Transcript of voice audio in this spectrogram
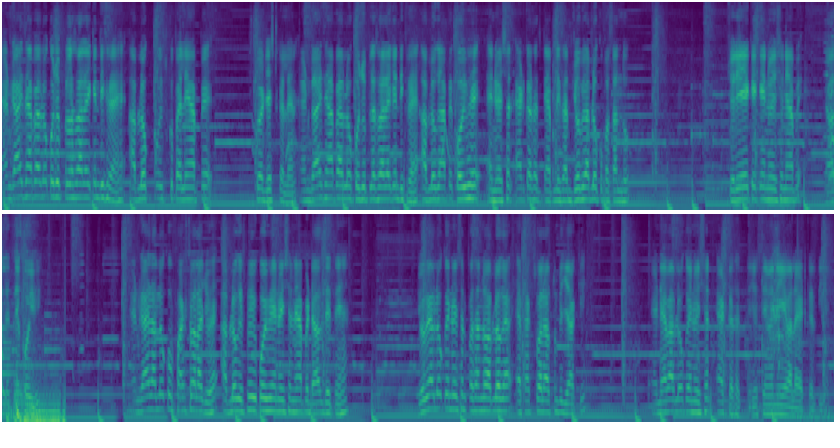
एंड गाइस यहाँ पे आप लोग को जो प्लस वाला आइकन दिख रहे हैं, आप लोग को इसको पहले यहाँ पे इसको एडजस्ट कर लेना एंड गाइस यहाँ पे आप लोग को जो प्लस वाले दिख रहे हैं आप लोग यहाँ पे कोई भी एनिमेशन ऐड कर सकते हैं अपने साथ जो भी आप लोग को पसंद हो चलिए एक एक एनिमेशन यहाँ पे डाल देते हैं कोई भी एंड गाइस आप लोग को फ़र्स्ट वाला जो है आप लोग इसमें भी कोई भी एनिमेशन यहाँ पे डाल देते हैं जो भी आप लोग को एनिमेशन पसंद हो आप लोग एफेक्ट्स वाले ऑप्शन पे जाके एंड यहाँ आप लोग एनिमेशन ऐड कर सकते हैं जैसे मैंने ये वाला ऐड कर दिया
